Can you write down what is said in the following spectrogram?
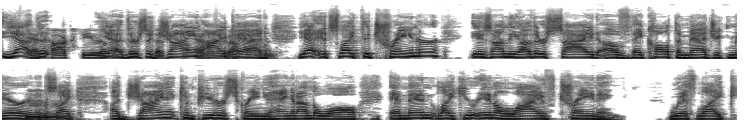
Yeah. Yeah, there- talks to you. yeah, there's a giant I heard about that iPad. Yeah, it's like the trainer is on the other side of they call it the magic mirror, and it's Mhm. like a giant computer screen you hang it on the wall, and then like you're in a live training with like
